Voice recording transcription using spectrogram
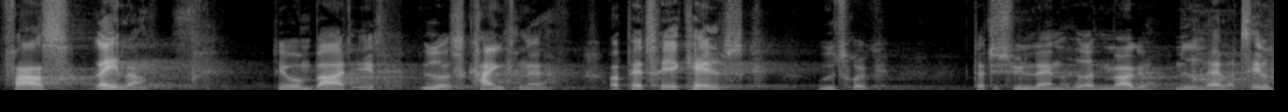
fars regler. Det er åbenbart et yderst krænkende og patriarkalsk udtryk, der til synlandet hedder den mørke middelalder til.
